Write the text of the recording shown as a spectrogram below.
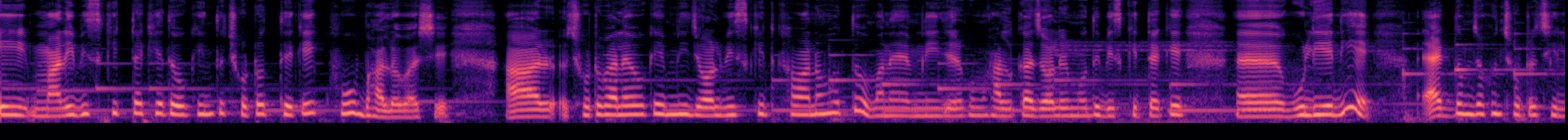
এই মারি বিস্কিটটা খেতে ও কিন্তু ছোটোর থেকেই খুব ভালোবাসে। আর ছোটোবেলায় ওকে এমনি জল বিস্কিট খাওয়ানো হতো মানে এমনি যেরকম হালকা জলের মধ্যে বিস্কিটটাকে গুলিয়ে নিয়ে একদম যখন ছোট ছিল,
